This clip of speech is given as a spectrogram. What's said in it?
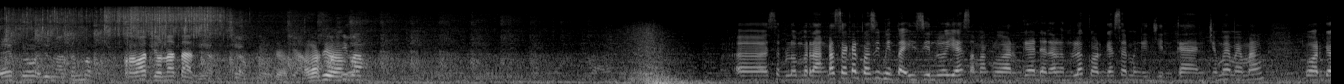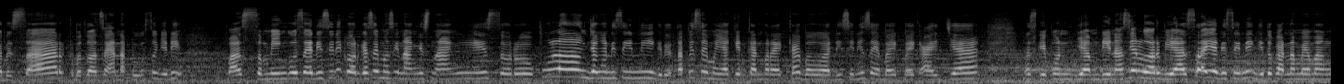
Saya perawat Jonathan pak. Perawat Jonathan. Ya, siap. Siap. Makasih bang. Makasih bang. Eh, sebelum berangkat saya kan pasti minta izin dulu ya sama keluarga dan alhamdulillah keluarga saya mengizinkan. Cuma memang keluarga besar, kebetulan saya anak bungsu jadi pas seminggu saya di sini keluarga saya masih nangis-nangis suruh pulang jangan di sini gitu. Tapi saya meyakinkan mereka bahwa di sini saya baik-baik aja meskipun jam dinasnya luar biasa ya di sini gitu karena memang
